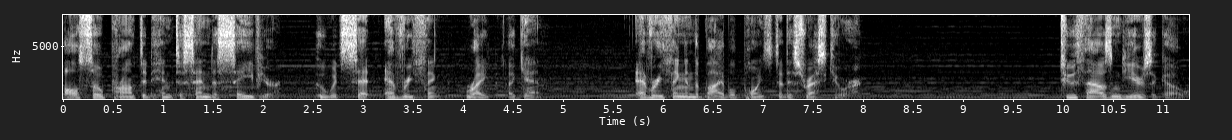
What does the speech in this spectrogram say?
also prompted him to send a Savior who would set everything right again. Everything in the Bible points to this rescuer. 2,000 years ago,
